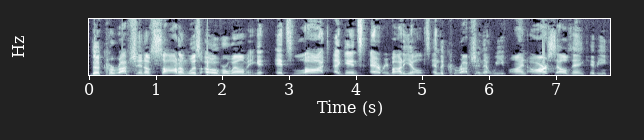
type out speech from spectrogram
The corruption of Sodom was overwhelming. It, it's Lot against everybody else. And the corruption that we find ourselves in can be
